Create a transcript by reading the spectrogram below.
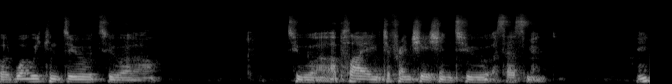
but what we can do to uh, to uh, apply differentiation to assessment. Okay?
